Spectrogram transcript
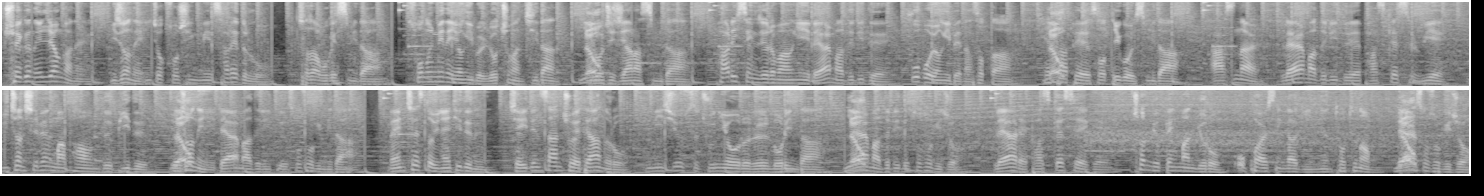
최근 1년간의 이전의 이적 소식 및 사례들로 찾아보겠습니다. 손흥민의 영입을 요청한 지단 이루어지지 않았습니다. 파리 생제르맹이 레알 마드리드의 후보 영입에 나섰다. 헤타페에서 뛰고 있습니다. 아스날, 레알 마드리드의 바스켓을 위해 2,700만 파운드 비드 여전히 레알 마드리드 소속입니다. 맨체스터 유나이티드는 제이든 산초의 대안으로 비니시우스 주니오르를 노린다. 레알 마드리드 소속이죠. 레알의 바스케스에게 1,600만 유로 오퍼할 생각이 있는 토트넘 레알 소속이죠.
